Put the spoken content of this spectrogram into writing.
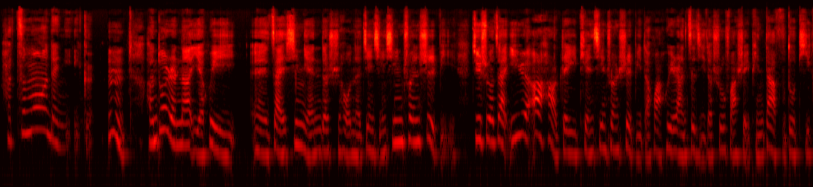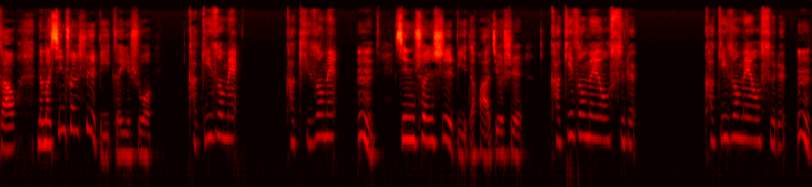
初めてに行く。嗯，很多人呢也会，呃，在新年的时候呢进行新春试笔。据说在一月二号这一天，新春试笔的话会让自己的书法水平大幅度提高。那么，新春试笔可以说，書き佐梅，書き佐梅。嗯，新春试笔的话就是書き佐梅をする。嗯，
